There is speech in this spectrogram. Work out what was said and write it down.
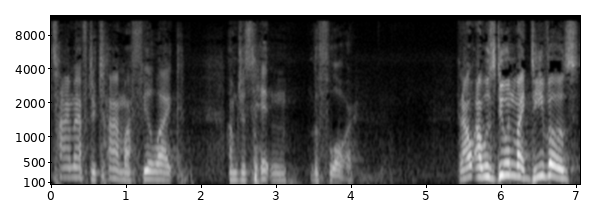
time after time, I feel like I'm just hitting the floor. And I, I was doing my Devos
